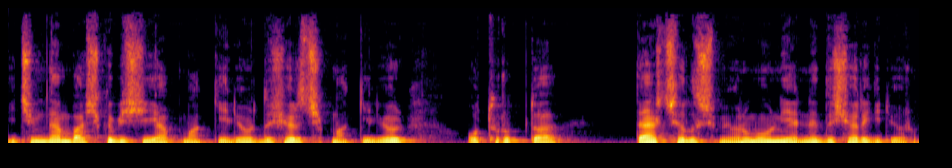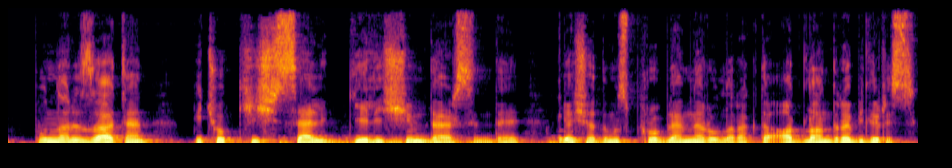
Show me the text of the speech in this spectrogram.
içimden başka bir şey yapmak geliyor, dışarı çıkmak geliyor. Oturup da ders çalışmıyorum, onun yerine dışarı gidiyorum. Bunları zaten birçok kişisel gelişim dersinde yaşadığımız problemler olarak da adlandırabiliriz.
